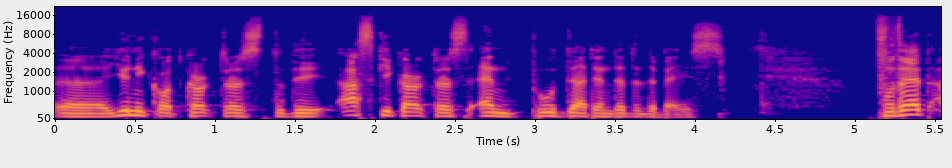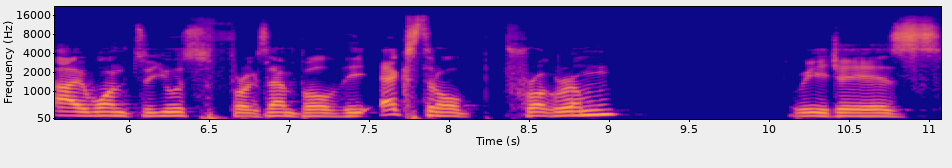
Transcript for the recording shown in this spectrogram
uh, Unicode characters to the ASCII characters and put that in the database. For that, I want to use, for example, the external program, which is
